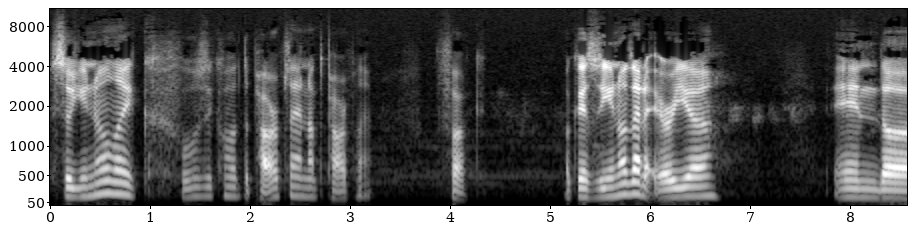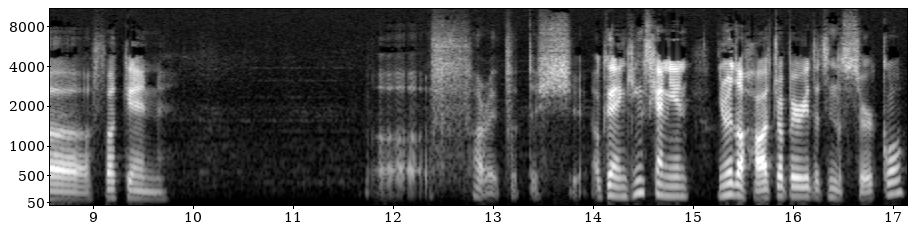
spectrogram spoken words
So you know, like, what was it called? The power plant? Not the power plant. Fuck. Okay, so you know that area in the fucking uh, how do I put this shit? Okay, in Kings Canyon, you know the hot drop area that's in the circle?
